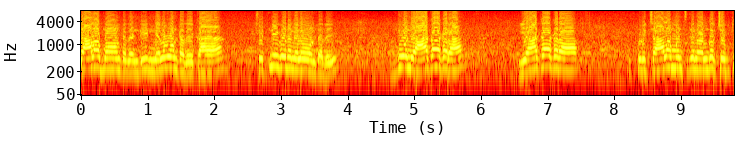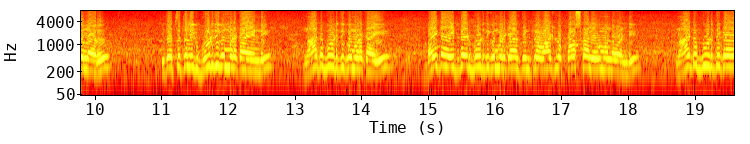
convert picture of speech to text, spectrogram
చాలా బాగుంటుందండి. నిల్వ ఉంటుంది కాయ. చట్నీ కూడా నిల్వ ఉంటుంది. ఇదిగోండి ఆకాకర. ఈ ఆకాకర ఇప్పుడు చాలా మంచిదని అందరూ చెబుతున్నారు. ఇది వచ్చేతలకి బూడిది గుమ్మడికాయ అండి. నాటు బూడిది గుమ్మడికాయ. బయట హైబ్రిడ్ బూడిది గుమ్మడికాయలు తింట్లో వాటిలో పోషకాలు ఏమి ఉండవండి. నాటు బూడిదికాయ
